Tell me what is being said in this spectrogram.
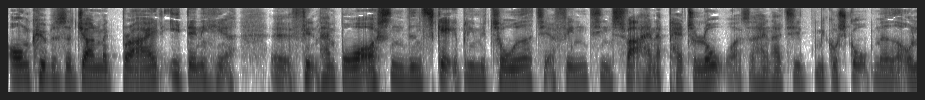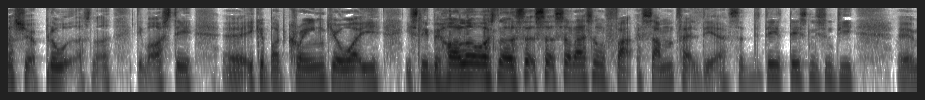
ovenkøbet så John McBride i denne her øh, film, han bruger også sådan videnskabelige metoder til at finde sine svar. Han er patolog, altså han har sit mikroskop med og undersøger blod og sådan noget. Det var også det, øh, Ichabod Crane gjorde i, i Sleepy Hollow og sådan noget, så, så, så der er sådan nogle sammenfald der. Så det, det, det er sådan ligesom de øh,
